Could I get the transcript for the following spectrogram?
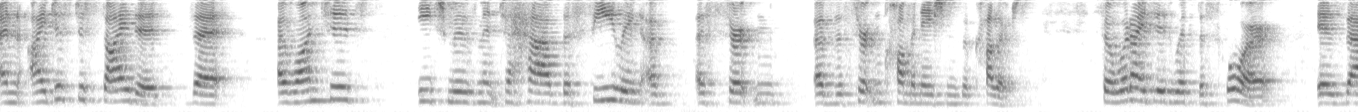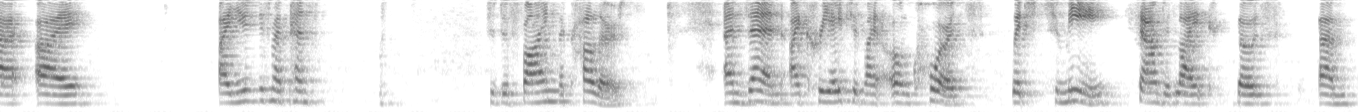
And I just decided that I wanted each movement to have the feeling of a certain of the certain combinations of colors. So what I did with the score is that I I used my pencils to define the colors and then I created my own chords which to me sounded like those um,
